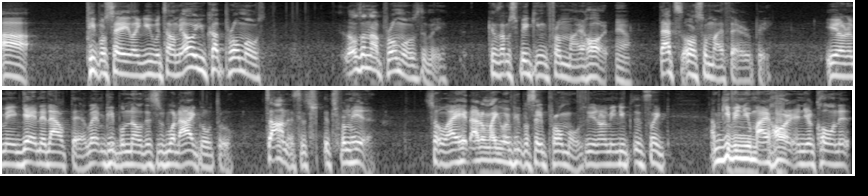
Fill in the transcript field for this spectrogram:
uh, people say, like you would tell me, oh, you cut promos. Those are not promos to me because I'm speaking from my heart. Yeah. That's also my therapy. You know what I mean? Getting it out there, letting people know this is what I go through. It's honest, it's, it's from here. So I, hate, I don't like it when people say promos. You know what I mean? You, it's like I'm giving you my heart and you're calling it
